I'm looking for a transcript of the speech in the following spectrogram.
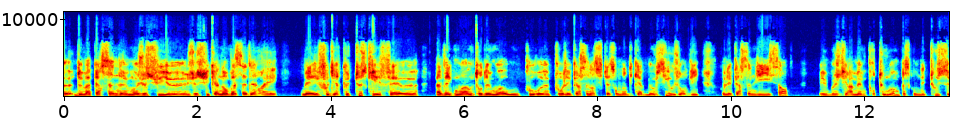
euh, de ma personne, moi, je suis, euh, je suis qu'un ambassadeur, mais il faut dire que tout ce qui est fait euh, avec moi, autour de moi, ou pour, pour les personnes en situation de handicap, mais aussi aujourd'hui pour les personnes vieillissantes, et moi, je dirais même pour tout le monde, parce qu'on est tous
